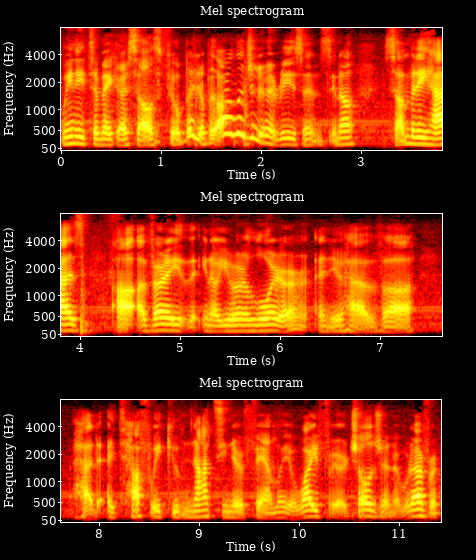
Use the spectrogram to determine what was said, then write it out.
We need to make ourselves feel bigger, but are legitimate reasons. You know, somebody has uh, a very, you know, you're a lawyer and you have. Uh, had a tough week, you've not seen your family, your wife, or your children, or whatever,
